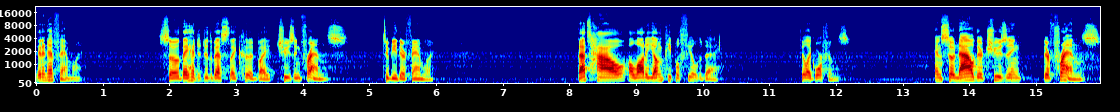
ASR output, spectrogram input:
They didn't have family. So they had to do the best they could by choosing friends to be their family. That's how a lot of young people feel today. Feel like orphans. And so now they're choosing their friends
